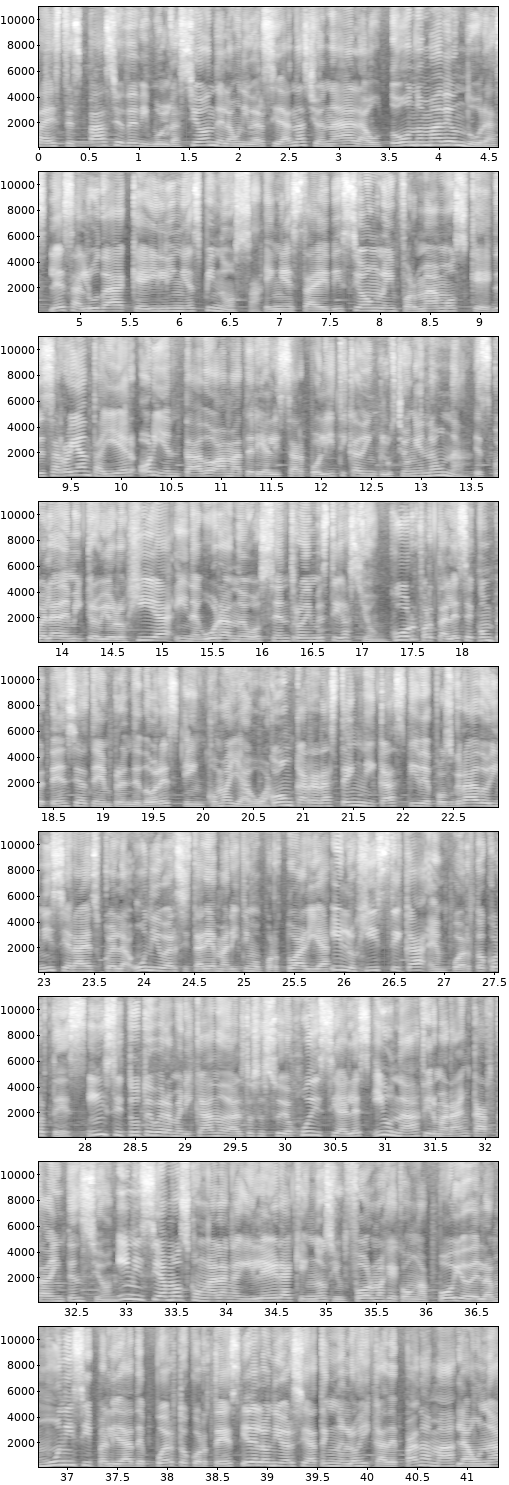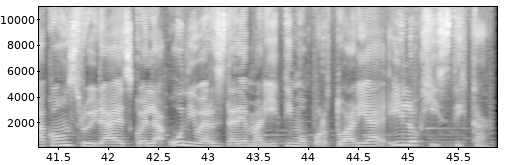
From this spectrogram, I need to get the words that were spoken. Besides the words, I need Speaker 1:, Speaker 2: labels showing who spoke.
Speaker 1: A este espacio de divulgación de la Universidad Nacional Autónoma de Honduras. Les saluda Keilin Espinosa. En esta edición le informamos que desarrollan taller orientado a materializar política de inclusión en la UNA. Escuela de Microbiología inaugura nuevo centro de investigación. CUR fortalece competencias de emprendedores en Comayagua. Con carreras técnicas y de posgrado iniciará Escuela Universitaria Marítimo Portuaria y Logística en Puerto Cortés. Instituto Iberoamericano de Altos Estudios Judiciales y UNA firmarán carta de intención. Iniciamos con Alan Aguilera, quien nos informa que con apoyo de la Municipalidad de Puerto Cortés y de la Universidad Tecnológica de Panamá, la UNA construirá Escuela Universitaria Marítimo, Portuaria y Logística.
